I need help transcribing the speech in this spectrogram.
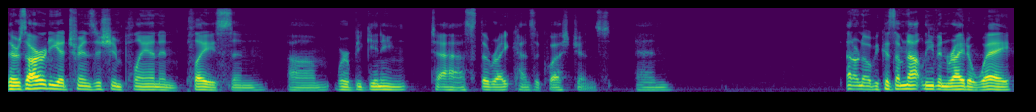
there's already a transition plan in place, and um, we're beginning to ask the right kinds of questions. And I don't know, because I'm not leaving right away,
